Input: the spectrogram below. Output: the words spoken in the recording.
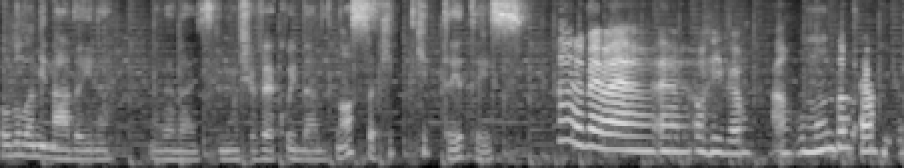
Todo laminado aí, né? Na verdade, se não tiver cuidado. Nossa, que, que treta isso. Ah, meu, é, é horrível. O mundo é horrível.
